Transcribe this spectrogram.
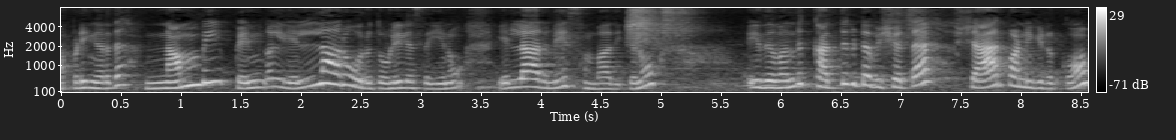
அப்படிங்கிறத நம்பி பெண்கள் எல்லாரும் ஒரு தொழிலை செய்யணும் எல்லாருமே சம்பாதிக்கணும். இது வந்து கற்றுக்கிட்ட விஷயத்த ஷேர் பண்ணிக்கிட்டு இருக்கோம்.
